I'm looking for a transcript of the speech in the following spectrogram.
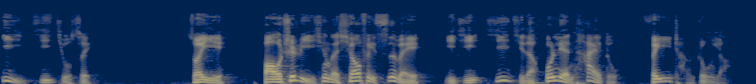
一击就碎。所以，保持理性的消费思维。以及积极的婚恋态度非常重要。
